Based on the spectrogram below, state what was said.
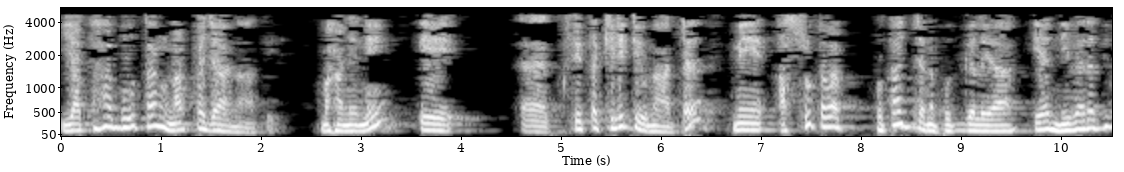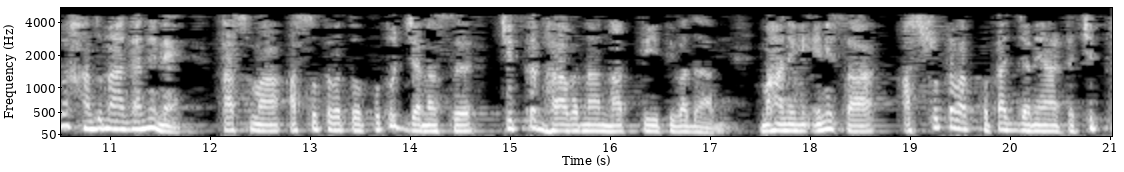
යතහ භූතං නප්පජානාති. මහණෙනි ඒ සිත කිලිටි වුණාට මේ අසුතවත් පුතඥ පුද්ගලයා එය නිවැරදිව හඳුනාගන්නේ නැහැ. තස්මා අසුතවතෝ පුතුජනස චිත්ත භාවනා නත්ථීති වදාමි. මහණෙනි එනිසා අසුතවත් පුතඥයාට චිත්ත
